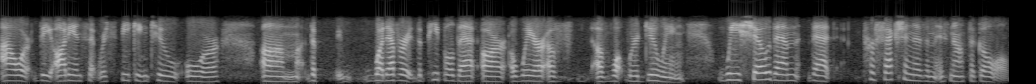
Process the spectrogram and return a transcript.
our the audience that we're speaking to or um, the whatever the people that are aware of of what we're doing, we show them that perfectionism is not the goal.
